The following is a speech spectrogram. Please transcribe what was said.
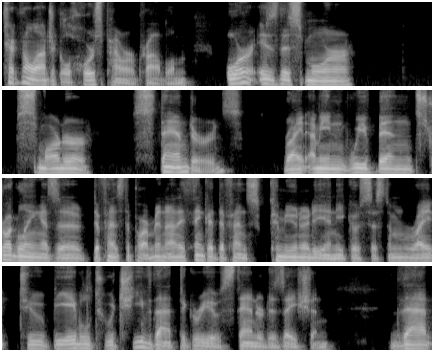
technological horsepower problem, or is this more smarter standards? Right. I mean, we've been struggling as a defense department, and I think a defense community and ecosystem, right, to be able to achieve that degree of standardization that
